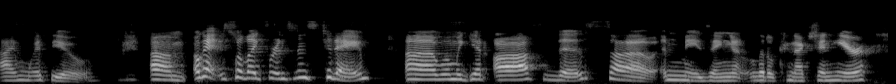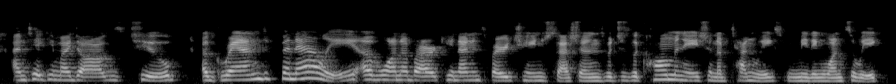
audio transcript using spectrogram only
I'm with you. Um, okay, so like for instance today, uh, when we get off this uh, amazing little connection here, I'm taking my dogs to a grand finale of one of our Canine Inspired Change sessions, which is the culmination of 10 weeks, meeting once a week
